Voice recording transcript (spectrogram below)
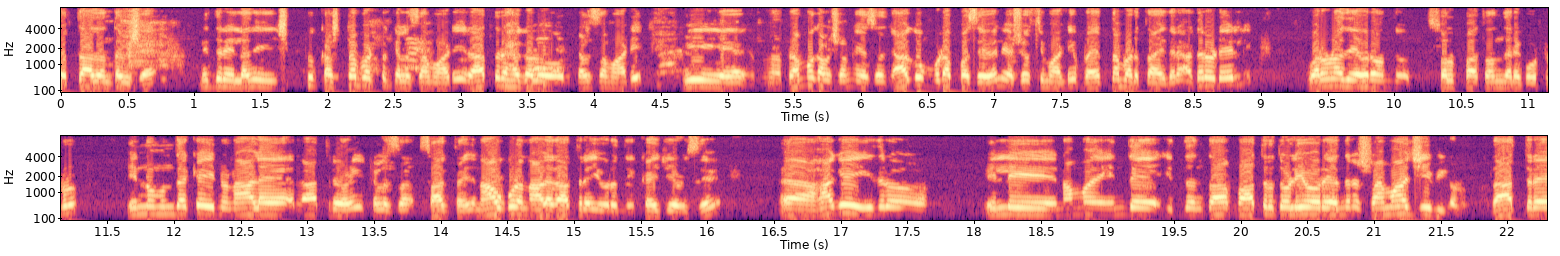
ಗೊತ್ತಾದಂತ ವಿಷಯ. ನಿದ್ರೆ ಇಲ್ಲದೆ ಇಷ್ಟು ಕಷ್ಟಪಟ್ಟು ಕೆಲಸ ಮಾಡಿ, ರಾತ್ರಿ ಹಗಲು ಕೆಲಸ ಮಾಡಿ, ಈ ಬ್ರಹ್ಮಕಲಶವನ್ನು ಯಶಸ್ ಹಾಗೂ ಮುಡಪ್ಪ ಸೇವೆಯನ್ನು ಯಶಸ್ವಿ ಮಾಡಿ ಪ್ರಯತ್ನ ಪಡ್ತಾ ಇದ್ದಾರೆ. ಅದರೊಡೆಯಲ್ಲಿ ವರುಣ ದೇವರ ಒಂದು ಸ್ವಲ್ಪ ತೊಂದರೆ ಕೊಟ್ಟರು ಇನ್ನು ಮುಂದಕ್ಕೆ, ಇನ್ನು ನಾಳೆ ರಾತ್ರಿವರೆಗೆ ಕೆಲಸ ಸಾಗ್ತಾ ಇದೆ. ನಾವು ಕೂಡ ನಾಳೆ ರಾತ್ರಿ ಇವರೊಂದಿಗೆ ಕೈ ಜೋಡಿಸ್ತೇವೆ. ಹಾಗೆ ಇದ್ರ, ಇಲ್ಲಿ ನಮ್ಮ ಹಿಂದೆ ಇದ್ದಂತಹ ಪಾತ್ರ ತೊಳೆಯುವವರು ಅಂದ್ರೆ ಶ್ರಮಜೀವಿಗಳು. ರಾತ್ರಿ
